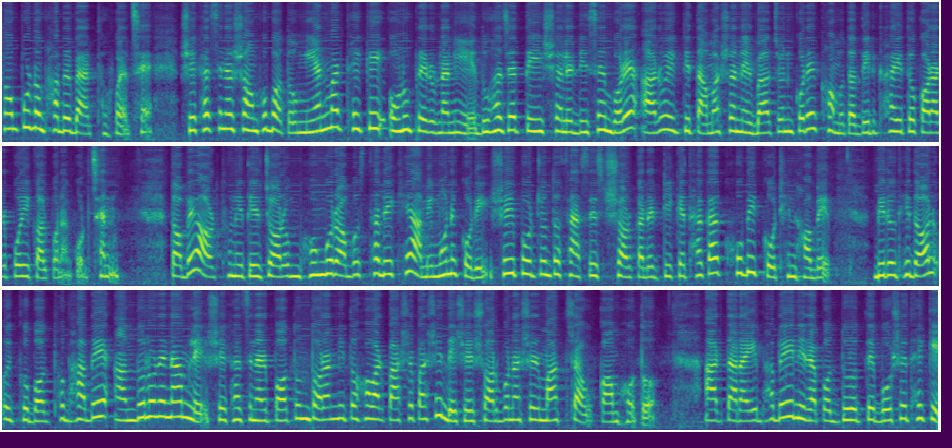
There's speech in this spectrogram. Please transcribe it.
সম্পূর্ণভাবে ব্যর্থ হয়েছে। শেখ হাসিনা সম্ভবত মিয়ানমার থেকেই অনুপ্রেরণা নিয়ে দুহাজার তেইশ সালের ডিসেম্বরে আরও একটি তামাশা নির্বাচন করে ক্ষমতা দীর্ঘায়িত করার পরিকল্পনা করছেন। তবে অর্থনীতির চরম ভঙ্গুর অবস্থা দেখে আমি মনে করি সেই পর্যন্ত ফ্যাসিস্ট সরকারের টিকে থাকা খুবই কঠিন হবে। বিরোধী দল ঐক্যবদ্ধভাবে আন্দোলনে নামলে শেখ হাসিনার পতন ত্বরান্বিত হওয়ার পাশাপাশি দেশের সর্বনাশের মাত্রাও কম হতো। আর তারা এভাবে নিরাপদ দূরত্বে বসে থেকে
